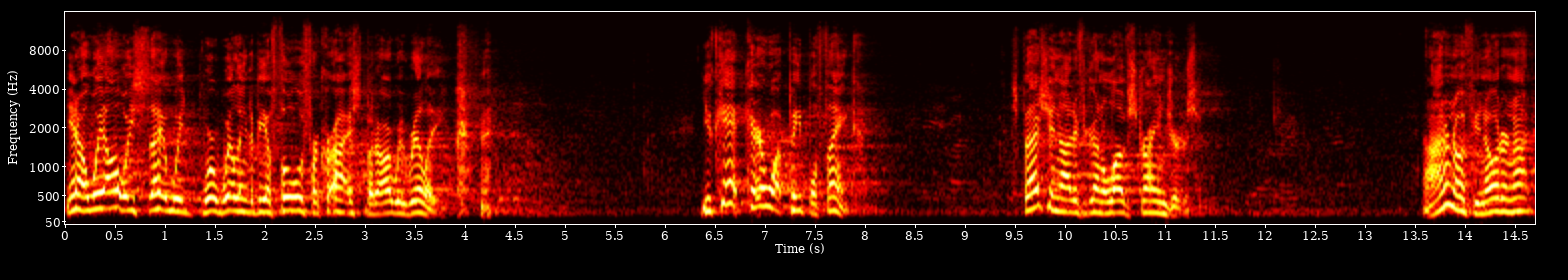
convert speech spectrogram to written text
you know, we always say we, we're willing to be a fool for Christ, but are we really? you can't care what people think, especially not if you're going to love strangers. I don't know if you know it or not,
